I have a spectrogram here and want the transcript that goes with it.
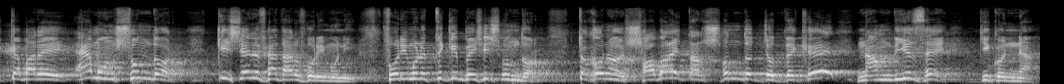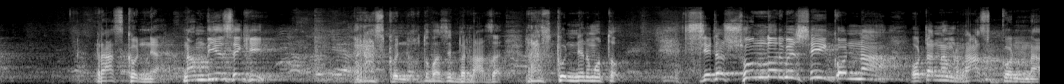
একেবারে এমন সুন্দর, কিসের ফেদার ফরিমণি ফরিমণির থেকে বেশি সুন্দর। তখন সবাই তার সৌন্দর্য দেখে নাম দিয়েছে কি কন্যা? রাজকন্যা। নাম দিয়েছে কি? রাজকন্যা, অথবা রাজা, রাজকন্যার মতো। যেটা সুন্দর বেশি কন্যা, ওটার নাম রাজকন্যা।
